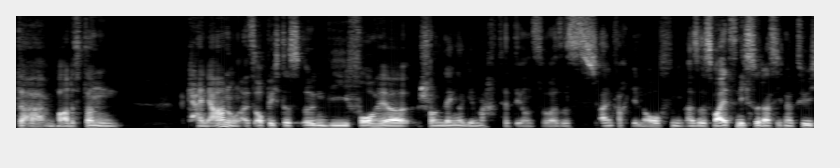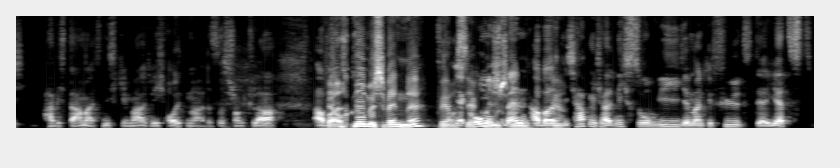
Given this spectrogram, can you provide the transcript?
da war das dann, keine Ahnung, als ob ich das irgendwie vorher schon länger gemacht hätte und so. Also es ist einfach gelaufen. Also es war jetzt nicht so, dass ich natürlich, habe ich damals nicht gemalt, wie ich heute mal, das ist schon klar. Aber Wäre auch komisch, wenn, ne? Wäre auch sehr komisch, komisch wenn, aber ja. ich habe mich halt nicht so wie jemand gefühlt, der jetzt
